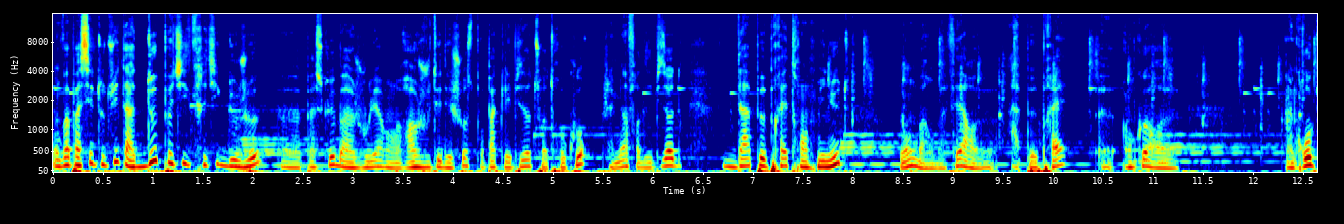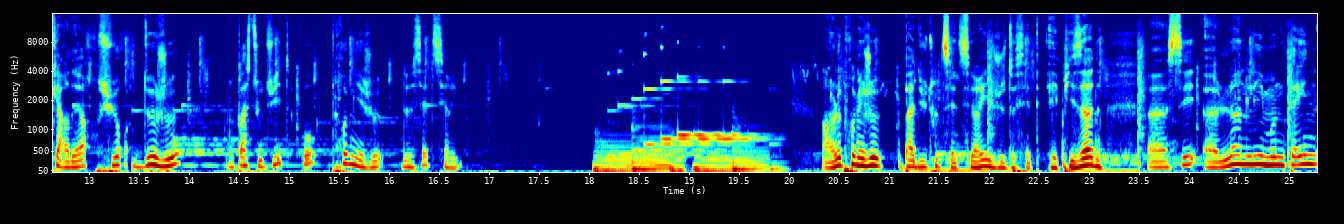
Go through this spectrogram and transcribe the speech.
on va passer tout de suite à deux petites critiques de jeu, euh, parce que bah, je voulais en rajouter des choses pour pas que l'épisode soit trop court. J'aime bien faire des épisodes d'à peu près 30 minutes. Donc bah, on va faire euh, à peu près euh, encore un gros quart d'heure sur deux jeux. On passe tout de suite au premier jeu de cette série. Alors le premier jeu, pas du tout de cette série, juste de cet épisode, euh, c'est euh, Lonely Mountain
